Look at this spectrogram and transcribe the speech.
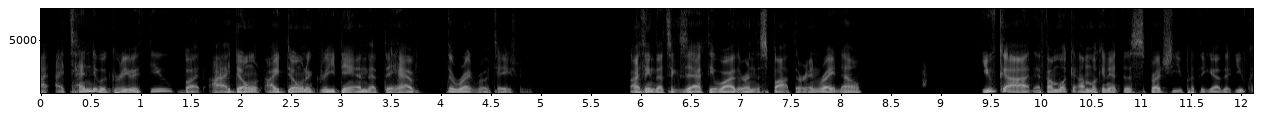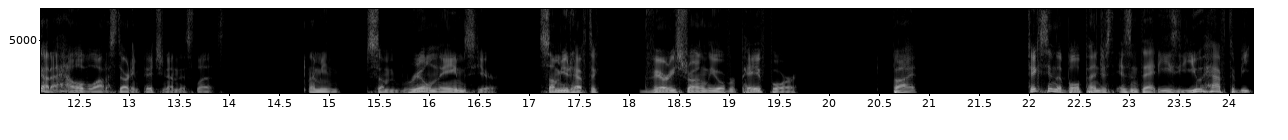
I, I tend to agree with you, but I don't I don't agree, Dan, that they have the right rotation. I think that's exactly why they're in the spot they're in right now. You've got, if I'm looking, I'm looking at this spreadsheet you put together. You've got a hell of a lot of starting pitching on this list. I mean, some real names here. Some you'd have to very strongly overpay for, but fixing the bullpen just isn't that easy. You have to be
